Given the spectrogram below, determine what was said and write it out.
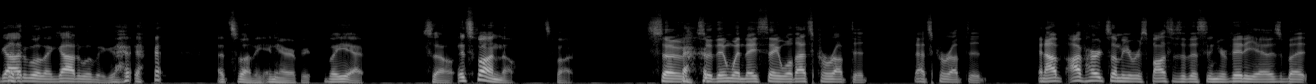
God willing, God willing. That's funny in Arabic, but yeah. So it's fun though. It's fun. So so then when they say, well, that's corrupted, that's corrupted. And I've I've heard some of your responses to this in your videos, but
